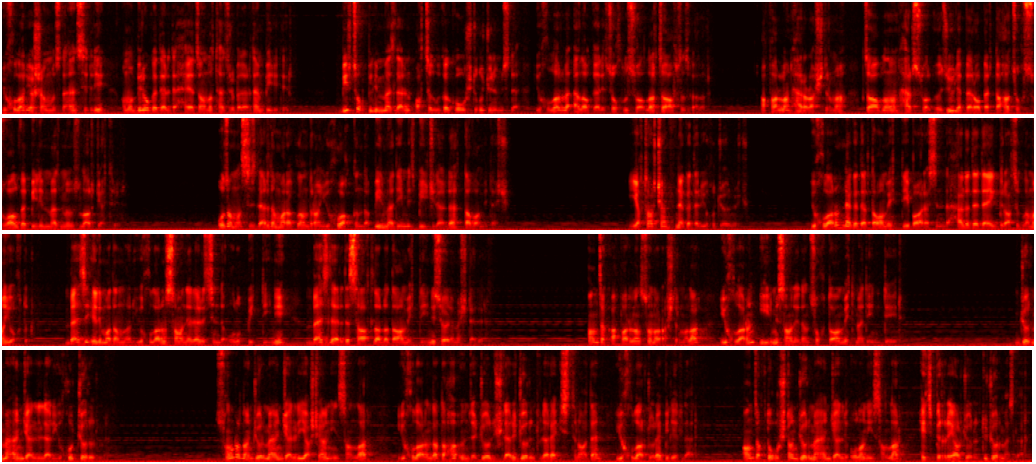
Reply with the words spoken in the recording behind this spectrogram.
Yuxular yaşamımızda ən sirli, amma bir o qədər də həyəcanlı təcrübələrdən biridir. Bir çox bilinməzlərin açıqlığa qovuşduğu günümüzdə yuxularla əlaqəli çoxlu suallar cavabsız qalır. Aparılan hər araşdırma, cavablanan hər sual özü ilə bərabər daha çox sual və bilinməz mövzular gətirir. O zaman sizləri də maraqlandıran yuxu haqqında bilmədiyimiz bilgilərlə davam edək. Yatarkən nə qədər yuxu görürük? Yuxuların nə qədər davam etdiyi barəsində hələ də dəqiq bir açıqlama yoxdur. Bəzi elm adamları yuxuların saniyələr içində olub bitdiyini, bəziləri də saatlarla davam etdiyini söyləməkdədir. Ancaq aparılan son araşdırmalar yuxuların 20 saniyədən çox davam etmədiyini deyir. Görmə əngəllilər yuxu görürmü? Sonradan görmə əngəlli yaşayan insanlar yuxularında daha öncə gördükləri görüntülərə istinadən yuxular görə bilirlər. Ancaq doğuşdan görmə əngəlli olan insanlar heç bir real görüntü görməzlər.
